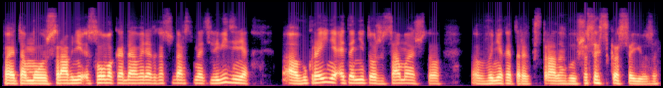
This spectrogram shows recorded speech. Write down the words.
Поэтому сравни... слово, когда говорят государственное телевидение, э, в Украине это не то же самое, что в некоторых странах бывшего Советского Союза.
